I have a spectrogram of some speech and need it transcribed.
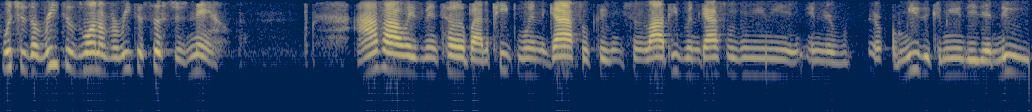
which is Aretha's one of Aretha's sisters now. I've always been told by the people in the gospel community, a lot of people in the gospel community and in the uh, music community that knew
